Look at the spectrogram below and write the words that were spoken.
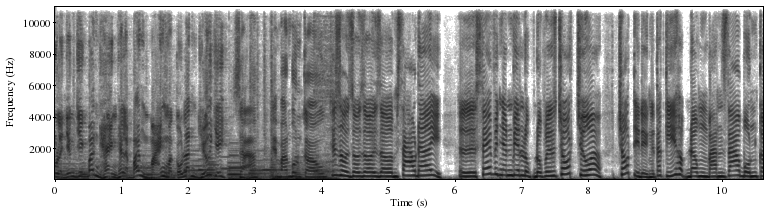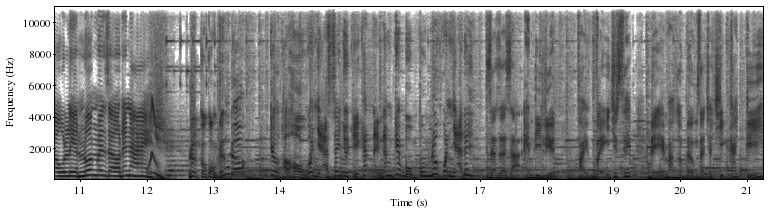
Cậu là nhân viên bán hàng hay là bán mạng mà cậu lanh dữ vậy? Dạ, em bán bồn cầu. Thế rồi rồi rồi giờ làm sao đây? Ừ, Sếp với nhân viên lục đục thì chốt chưa? Chốt thì để người ta ký hợp đồng Bàn giao bồn cầu liền luôn bây giờ đây này. Rồi cậu còn đứng đó Kêu thợ hồ qua nhà xây cho chị khách này năm cái bồn phun nước quanh nhà đi. Dạ dạ dạ em đi liền. Phải vậy chứ sếp Để em mang hợp đồng ra cho chị khách ký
